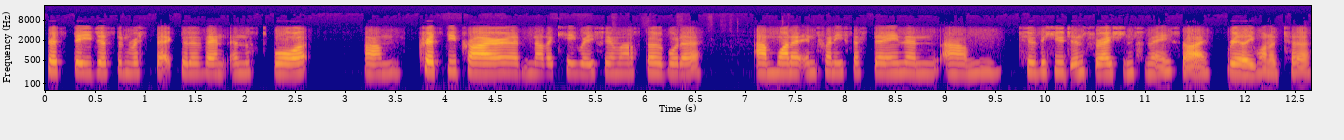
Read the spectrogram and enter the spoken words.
prestigious and respected event in the sport. Um, Christy Prior, another Kiwi female snowboarder, um, won it in 2015 and um, she was a huge inspiration for me. So I really wanted to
